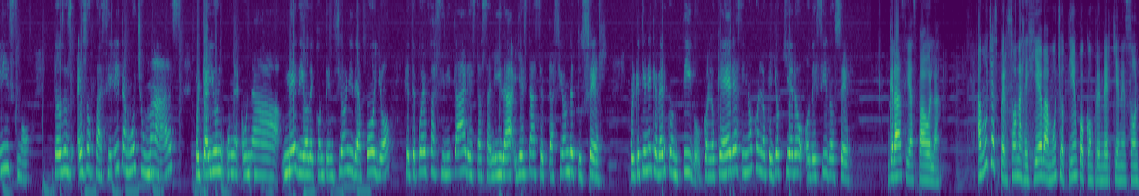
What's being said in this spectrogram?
mismo. Entonces, eso facilita mucho más porque hay un medio de contención y de apoyo que te puede facilitar esta salida y esta aceptación de tu ser, porque tiene que ver contigo, con lo que eres y no con lo que yo quiero o decido ser. Gracias, Paola. A muchas personas les lleva mucho tiempo comprender quiénes son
